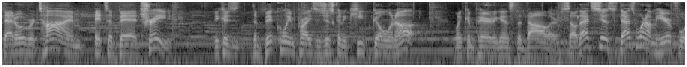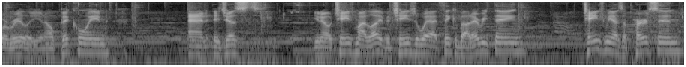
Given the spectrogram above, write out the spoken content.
that over time, it's a bad trade because the Bitcoin price is just going to keep going up when compared against the dollar. So that's just, that's what I'm here for, really. You know, Bitcoin. And it just, you know, changed my life. It changed the way I think about everything changed me as a person.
